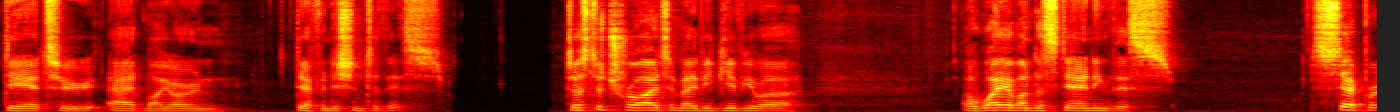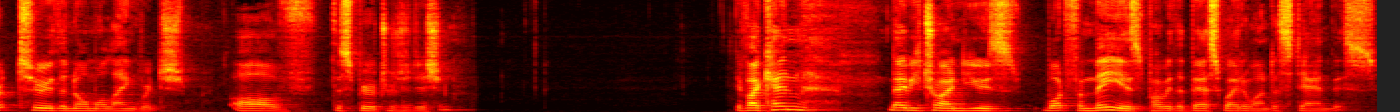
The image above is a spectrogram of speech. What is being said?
dare to add my own definition to this, just to try to maybe give you a, a way of understanding this separate to the normal language of the spiritual tradition. If I can maybe try and use what for me is probably the best way to understand this.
